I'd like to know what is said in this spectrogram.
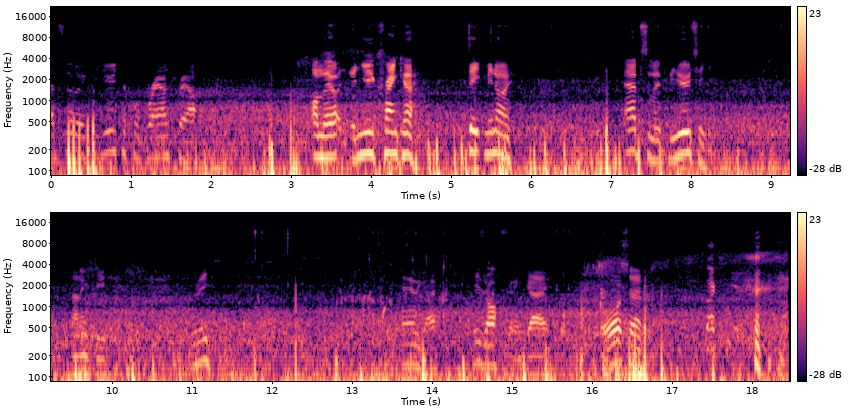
Absolutely beautiful brown trout on the, the new Cranka deep minnow. Absolute beauty. Stunning fish. Ready? There we go. He's off. Letting go. Awesome.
